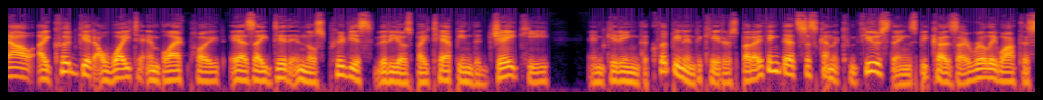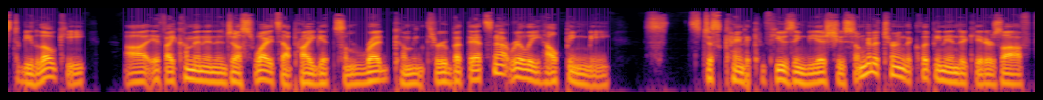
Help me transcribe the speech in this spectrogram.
Now, I could get a white and black point as I did in those previous videos by tapping the J key and getting the clipping indicators, but I think that's just going to confuse things because I really want this to be low key. Uh, if I come in and adjust whites, I'll probably get some red coming through, but that's not really helping me. It's, it's just kind of confusing the issue. So I'm going to turn the clipping indicators off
